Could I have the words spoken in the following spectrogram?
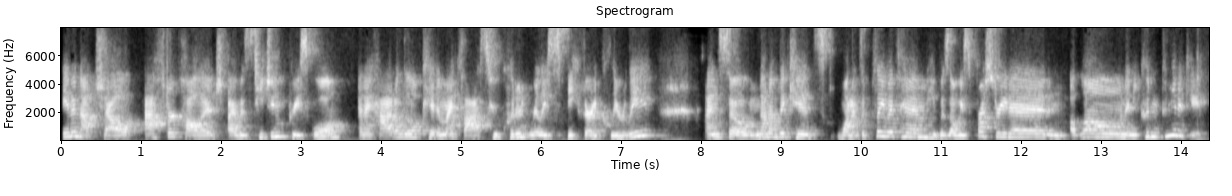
in a nutshell, after college, I was teaching preschool and I had a little kid in my class who couldn't really speak very clearly. And so none of the kids wanted to play with him. He was always frustrated and alone and he couldn't communicate.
